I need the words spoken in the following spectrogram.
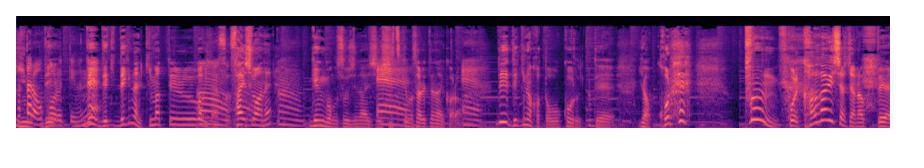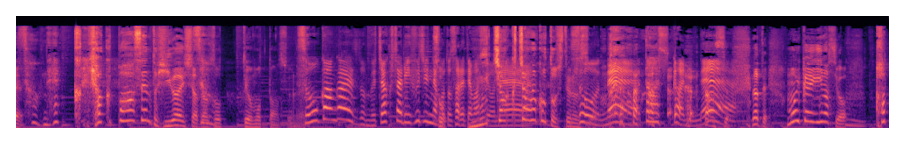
買ったら怒るっていうね。でできできないに決まってるわけじゃないですか、うん。最初はねうん。言語も通じないしええ。しつけもされてないから、えでできなかったら怒るって、いやこれプンこれ加害者じゃなくて ね。か100%被害者だぞって思ったんですよね。そう考えるとめちゃくちゃ理不尽なことされてますよね。むちゃくちゃなことをしてるんですよ。そうね。確かにね。よだってもう一回言いますよ、うん勝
